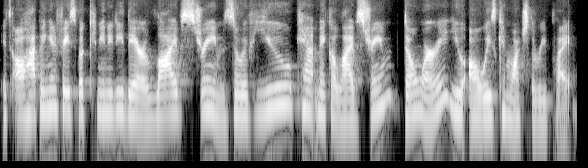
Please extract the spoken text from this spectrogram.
It's all happening in Facebook community. They are live streams. So if you can't make a live stream, don't worry. You always can watch the replay.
